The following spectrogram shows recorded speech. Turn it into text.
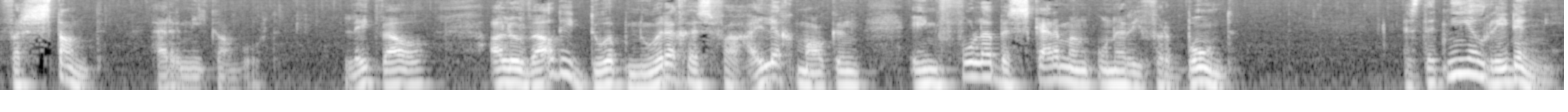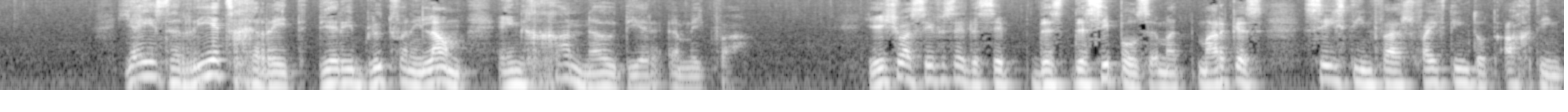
verstand hernie kan word. Let wel, alhoewel die doop nodig is vir heiligmaking en volle beskerming onder die verbond, is dit nie jou redding nie. Jy is reeds gered deur die bloed van die lam en gaan nou deur 'n mikwa. Yeshua sê vir sy disippels in Markus 16 vers 15 tot 18:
